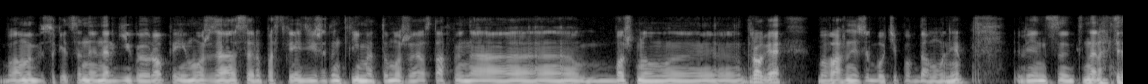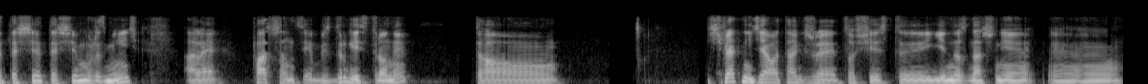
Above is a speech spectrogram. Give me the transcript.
bo mamy wysokie ceny energii w Europie i może zaraz Europa stwierdzi, że ten klimat to może ostawmy na boczną e, drogę, bo ważne jest, żeby było ciepło w domu, nie? Więc e, ta narracja też się, też się może zmienić, ale patrząc jakby z drugiej strony, to świat nie działa tak, że coś jest e, jednoznacznie e,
